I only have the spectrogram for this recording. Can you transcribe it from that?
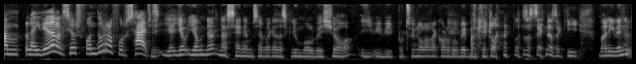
amb la idea dels seus fondos reforçats. Sí, hi, ha, hi ha- una, una escena, em sembla, que descriu molt bé això, i, i, i potser no la recordo bé perquè, clar, les escenes aquí van i venen,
